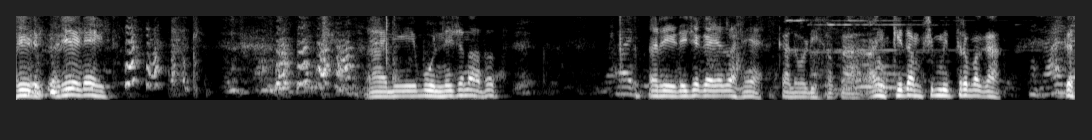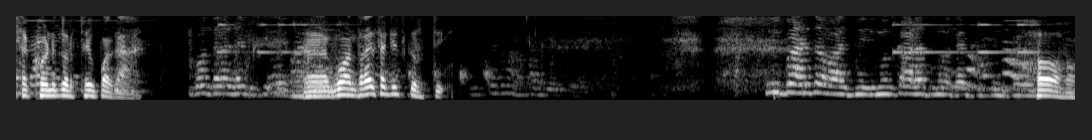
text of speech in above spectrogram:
रेड रेड्या आहेत. आणि बोलण्याच्या नादात काय रेड्याच्या गाया झाल्या कालवडी. हो का? अंकित आमचे मित्र बघा कसा खोंड करतोय बघा. गोंधळासाठीच करतोय. तुम्ही बाहेर जावा आज नाही मग काढा तुम्हाला काय सुचून कळेल. हो हो.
